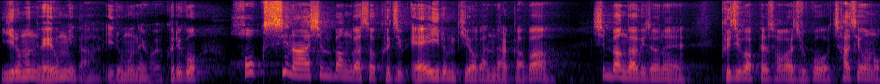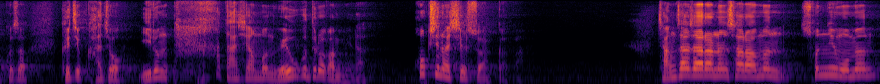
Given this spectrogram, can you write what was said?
이름은 외웁니다. 이름은 외워요. 그리고 혹시나 신방 가서 그 집 애 이름 기억 안 날까봐 신방 가기 전에 그 집 앞에 서가지고 차 세워놓고서 그 집 가족 이름 다 다시 한번 외우고 들어갑니다. 혹시나 실수할까봐. 장사 잘하는 사람은 손님 오면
